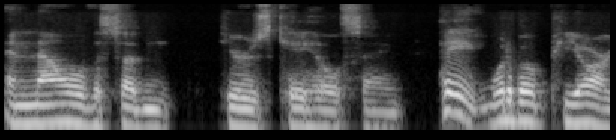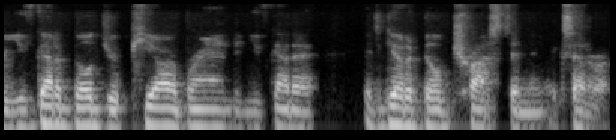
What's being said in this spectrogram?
and now all of a sudden, here's Cahill saying, "Hey, what about PR? You've got to build your PR brand, and you've got to you've got to build trust, and etc."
